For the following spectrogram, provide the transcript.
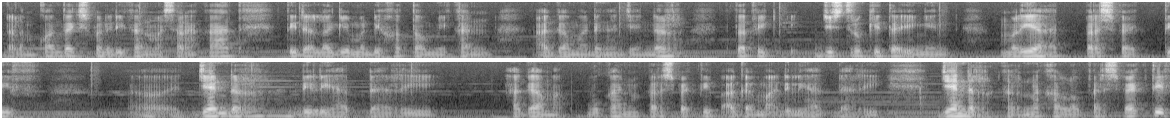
dalam konteks pendidikan masyarakat tidak lagi mendihotomikan agama dengan gender, tetapi justru kita ingin melihat perspektif uh, gender dilihat dari agama, bukan perspektif agama dilihat dari gender. Karena kalau perspektif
